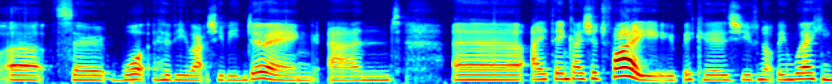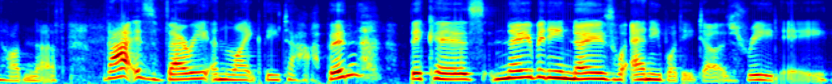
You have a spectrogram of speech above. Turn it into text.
uh, so what have you actually been doing? And uh, I think I should fire you because you've not been working hard enough. That is very unlikely to happen because nobody knows what anybody does, really.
